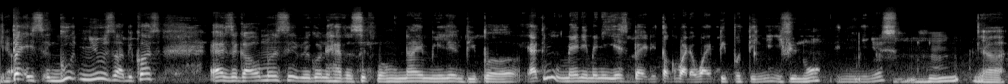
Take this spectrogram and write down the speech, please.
Yep. that is good news lah because as the government said we're going to have a 6.9 million people. I think many many years back they talk about the white people thing. If you know in the news, Mhm. yeah,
